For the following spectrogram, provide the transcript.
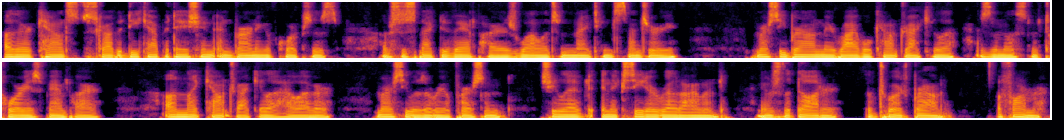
Other accounts describe the decapitation and burning of corpses of suspected vampires well into the 19th century. Mercy Brown may rival Count Dracula as the most notorious vampire. Unlike Count Dracula, however, Mercy was a real person. She lived in Exeter, Rhode Island, and was the daughter of George Brown, a farmer.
